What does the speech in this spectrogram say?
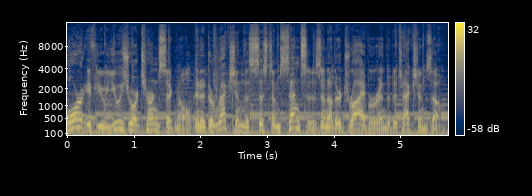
or if you use your turn signal in a direction the system senses another driver in the detection zone.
